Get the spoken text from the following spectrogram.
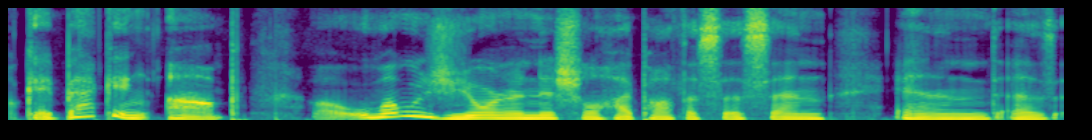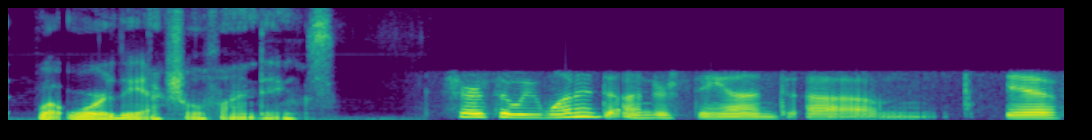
Okay, backing up, uh, what was your initial hypothesis, and and as what were the actual findings? Sure. So we wanted to understand um, if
